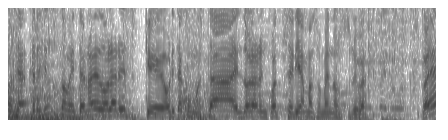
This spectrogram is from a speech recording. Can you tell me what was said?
O sea, 399 dólares, que ahorita como está el dólar, ¿en cuánto sería más o menos, Rivas? ¿Eh?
